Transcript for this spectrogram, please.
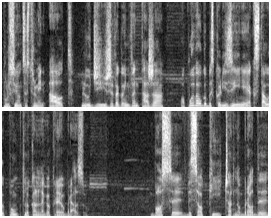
Pulsujący strumień aut, ludzi, żywego inwentarza opływał go bezkolizyjnie jak stały punkt lokalnego krajobrazu. Bosy, wysoki, czarnobrody,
